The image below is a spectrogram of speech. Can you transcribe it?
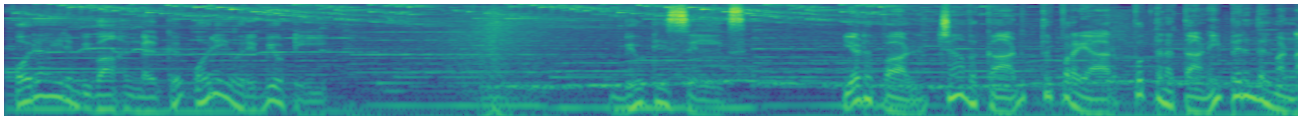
ഒരായിരം വിവാഹങ്ങൾക്ക് ഒരേ ഒരു ബ്യൂട്ടി. സിൽക്സ് എടപ്പാൾ ചാവക്കാട് തൃപ്രയാർ പുത്തനത്താണി പെരിന്തൽമണ്ണ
